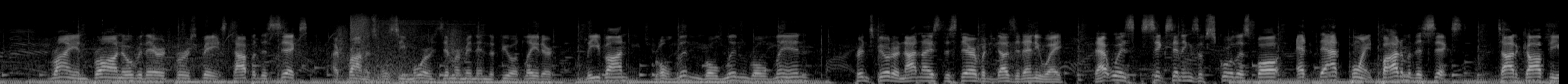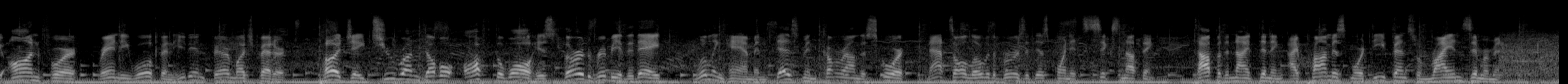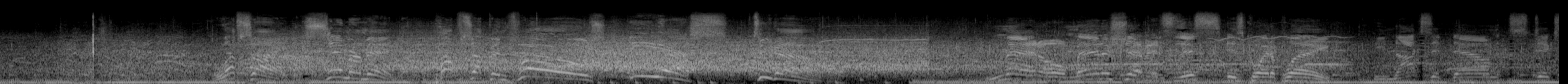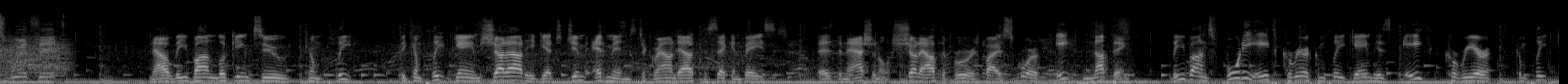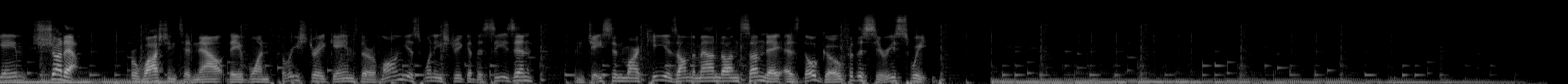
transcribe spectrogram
Ryan Braun over there at first base. Top of the sixth. I promise we'll see more of Zimmerman in the field later. Livan, roll in, roll in, roll in. Prince Fielder, not nice to stare, but he does it anyway. That was six innings of scoreless ball at that point, bottom of the sixth. Todd Coffey on for Randy Wolf, and he didn't fare much better. Pudge, a two run double off the wall, his third ribby of the day. Willingham and Desmond come around the score. That's all over the Brewers at this point. It's 6 0. Top of the ninth inning. I promise more defense from Ryan Zimmerman. Left side, Zimmerman pops up and throws. Yes! Two down. Man, oh, Manischewitz, this is quite a play. He knocks it down, sticks with it. Now Livan looking to complete the complete game shutout. He gets Jim Edmonds to ground out to second base as the Nationals shut out the Brewers by a score of 8 0. Livan's 48th career complete game, his eighth career complete game shutout for Washington. Now they've won three straight games, their longest winning streak of the season and Jason Marquis is on the mound on Sunday as they'll go for the series sweep.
